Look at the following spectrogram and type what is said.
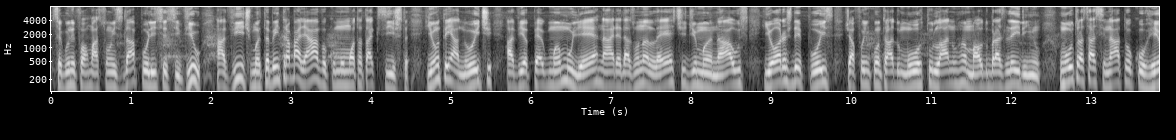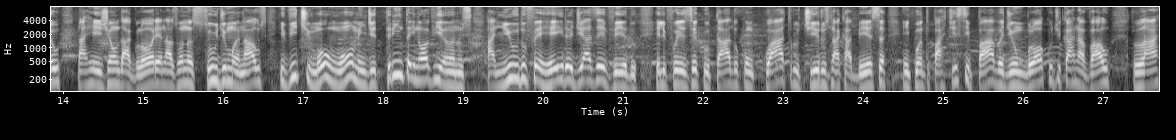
Segundo informações da Polícia Civil, a vítima também trabalhava como mototaxista e ontem à noite havia pego uma mulher na área da zona leste de Manaus e horas depois já foi encontrado morto lá no ramal do Brasileirinho. Um outro assassinato ocorreu na região da Glória, na zona sul de Manaus, e vitimou um homem de 39 anos, Anildo Ferreira de Azevedo Azevedo. Ele foi executado com quatro tiros na cabeça enquanto participava de um bloco de carnaval lá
